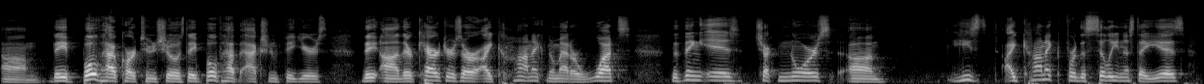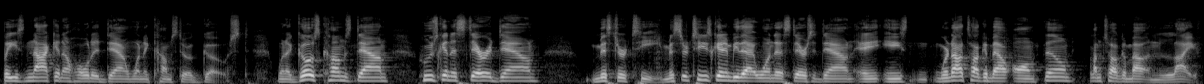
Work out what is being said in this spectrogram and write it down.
um, they both have cartoon shows. They both have action figures. They uh, their characters are iconic no matter what. The thing is, Chuck Norris. Um, he's iconic for the silliness that he is, but he's not going to hold it down when it comes to a ghost. When a ghost comes down, who's going to stare it down? Mr. T. Mr. T is going to be that one that stares it down, and he's. We're not talking about on film. I'm talking about in life.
